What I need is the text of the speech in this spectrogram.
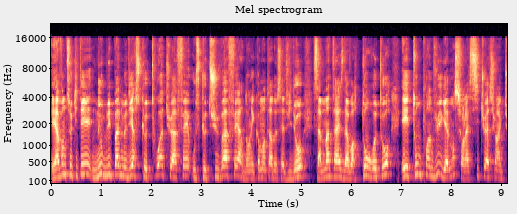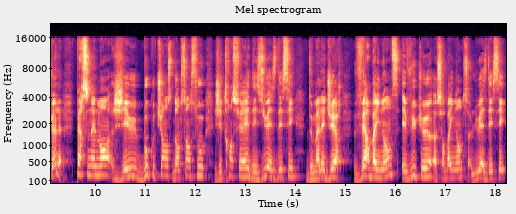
Et avant de se quitter, n'oublie pas de me dire ce que toi tu as fait ou ce que tu vas faire dans les commentaires de cette vidéo. Ça m'intéresse d'avoir ton retour et ton point de vue également sur la situation actuelle. Personnellement, j'ai eu beaucoup de chance dans le sens où j'ai transféré des USDC de ma Ledger vers Binance et vu que euh, sur Binance l'USDC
